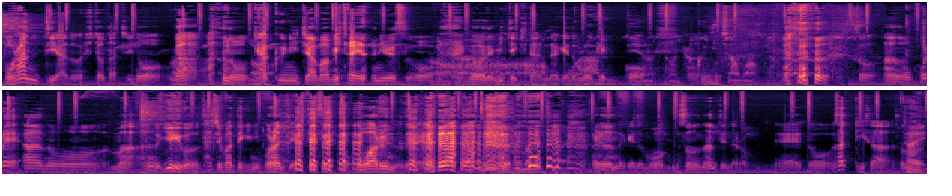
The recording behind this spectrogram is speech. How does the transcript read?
ボランティアの人たちのがあ。のあ逆に邪魔みたいなニュースを今まで見てきたんだけども結構。逆に邪魔。そう。あのこれあのまああのユイゴの立場的にボランティア否定すると終わるので。あれなんだけどもそのなんて言うんだろう。えっ、とさっきさその、はい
